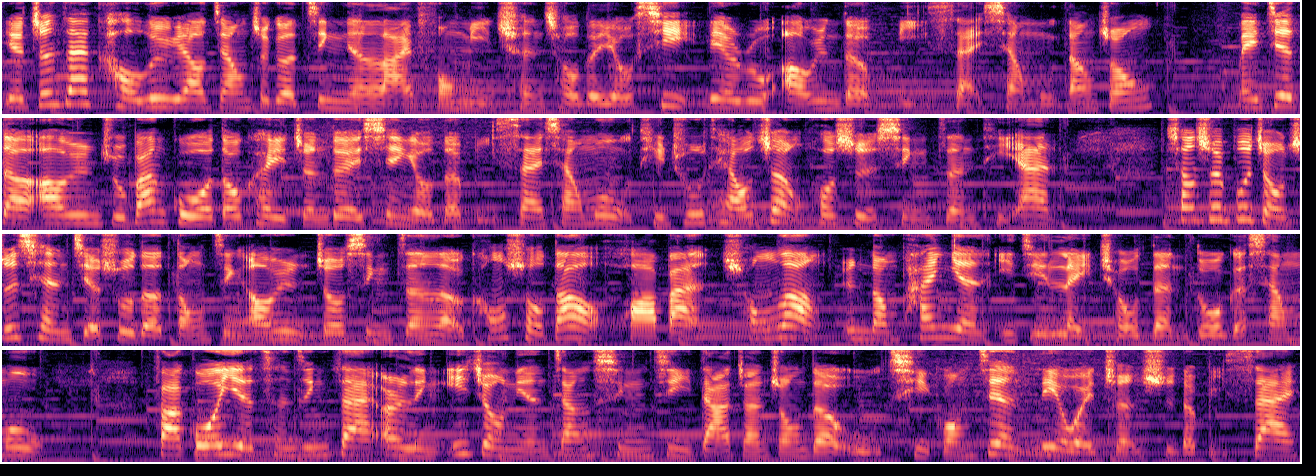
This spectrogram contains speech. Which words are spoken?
也正在考虑要将这个近年来风靡全球的游戏列入奥运的比赛项目当中。每届的奥运主办国都可以针对现有的比赛项目提出调整或是新增提案。像是不久之前结束的东京奥运就新增了空手道、滑板、冲浪、运动攀岩以及垒球等多个项目。法国也曾经在二零一九年将星际大战中的武器光剑列为正式的比赛，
